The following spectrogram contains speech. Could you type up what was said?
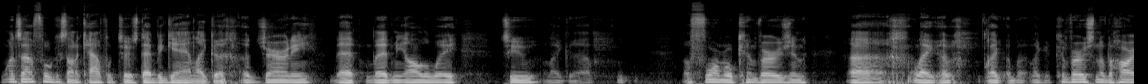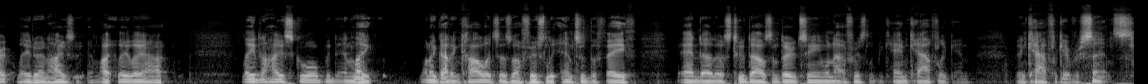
once I focused on the Catholic Church, that began like a, a journey that led me all the way to like a, a formal conversion, uh, like a like a, like a conversion of the heart later in high like later later in high school. But then like when I got in college, as I officially entered the faith, and uh, that was 2013 when I officially became Catholic and been Catholic ever since.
